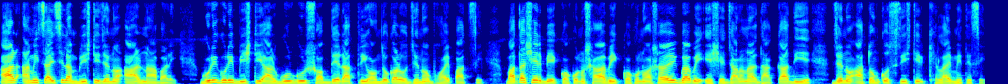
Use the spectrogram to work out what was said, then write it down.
আর আমি চাইছিলাম বৃষ্টি যেন আর না বাড়ে। গুড়ি গুড়ি বৃষ্টি আর গুড়গুড় শব্দে রাত্রি অন্ধকারও যেন ভয় পাচ্ছে। বাতাসের বেগ কখনো স্বাভাবিক, কখনো অস্বাভাবিকভাবে এসে জানালার ধাক্কা দিয়ে যেন আতঙ্ক সৃষ্টির খেলায় মেতেছে।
